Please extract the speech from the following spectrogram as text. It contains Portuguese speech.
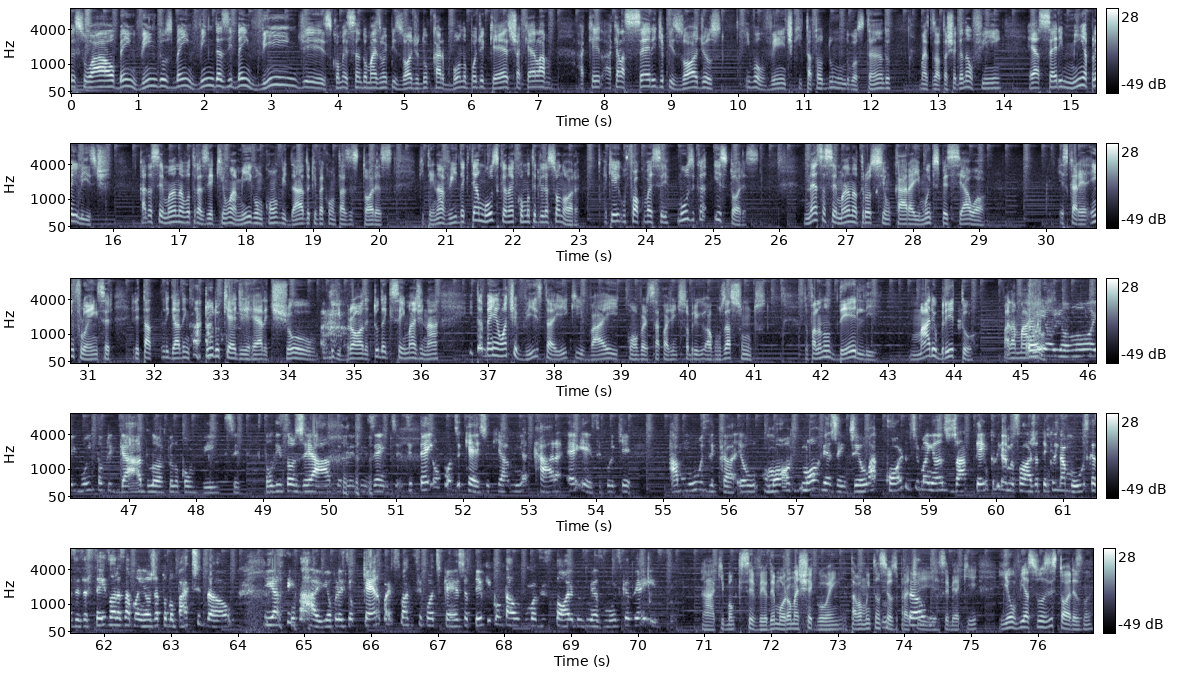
Pessoal, bem-vindos, bem-vindas e bem-vindes! Começando mais um episódio do Carbono Podcast, aquela, aquel, aquela série de episódios envolvente que tá todo mundo gostando, mas ó, tá chegando ao fim, hein? É a série Minha Playlist. Cada semana eu vou trazer aqui um amigo, um convidado que vai contar as histórias que tem na vida, que tem a música, né, como trilha sonora. Aqui o foco vai ser música e histórias. Nessa semana eu trouxe um cara aí muito especial, ó. Esse cara é influencer, ele tá ligado em tudo que é de reality show, Big Brother, tudo aí que você imaginar. E também é um ativista aí que vai conversar com a gente sobre alguns assuntos. Tô falando dele, Mário Brito. Fala, Mário. Oi, oi, oi. Muito obrigado, Luan, pelo convite. Estou lisonjeado. Assim, gente, se tem um podcast que a minha cara é esse, porque a música eu move, move a gente. Eu acordo de manhã, já tenho que ligar meu celular, já tenho que ligar música. Às vezes é 6 horas da manhã, eu já tô no batidão. E assim vai. E eu falei assim: eu quero participar desse podcast, eu tenho que contar algumas histórias das minhas músicas, e é isso. Ah, que bom que você veio. Demorou, mas chegou, hein? Eu tava muito ansioso para Então- te receber aqui e ouvir as suas histórias, né?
